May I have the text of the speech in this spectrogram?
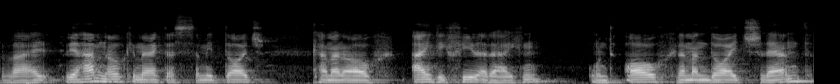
weil wir haben auch gemerkt, dass mit Deutsch kann man auch eigentlich viel erreichen. Und auch wenn man Deutsch lernt,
